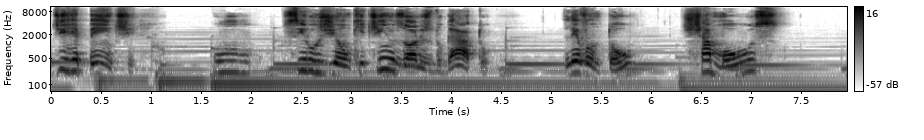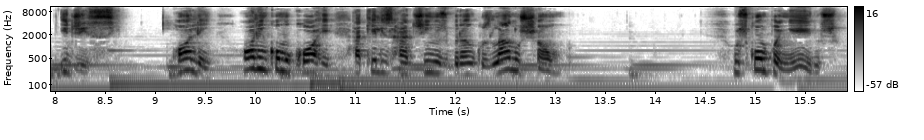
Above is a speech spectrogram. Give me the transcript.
De repente, o cirurgião que tinha os olhos do gato levantou, chamou-os e disse: Olhem, olhem como corre aqueles ratinhos brancos lá no chão. Os companheiros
